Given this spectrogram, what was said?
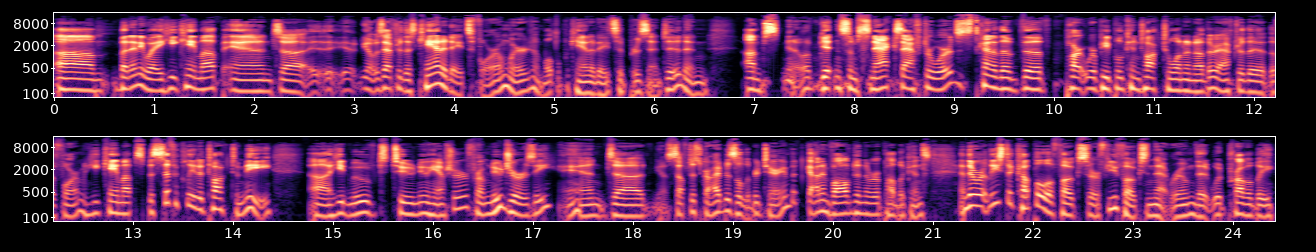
Um, but anyway, he came up and uh, it, you know it was after this candidates forum where multiple candidates had presented, and I'm you know getting some snacks afterwards. It's kind of the the part where people can talk to one another after the the forum. He came up specifically to talk to me. Uh, he'd moved to New Hampshire from New Jersey and uh, you know self-described as a libertarian, but got involved in the Republicans. And there were at least a couple of folks or a few folks in that room that would probably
